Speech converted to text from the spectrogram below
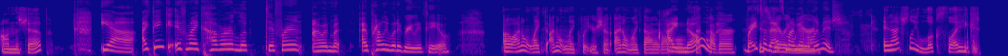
on the ship. Yeah, I think if my cover looked different, I would I probably would agree with you. Oh, I don't like I don't like what you're showing. I don't like that at all. I know cover. Right, it's so that's my weird. mental image. It actually looks like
